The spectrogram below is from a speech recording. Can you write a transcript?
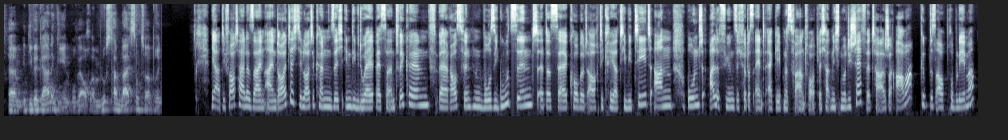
ähm, in die wir gerne gehen, wo wir auch ähm, Lust haben, Leistung zu erbringen. Ja, die Vorteile seien eindeutig. Die Leute können sich individuell besser entwickeln, herausfinden, äh, wo sie gut sind. Äh, das äh, kurbelt auch die Kreativität an und alle fühlen sich für das Endergebnis verantwortlich. Hat nicht nur die Chefetage. Aber gibt es auch Probleme?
